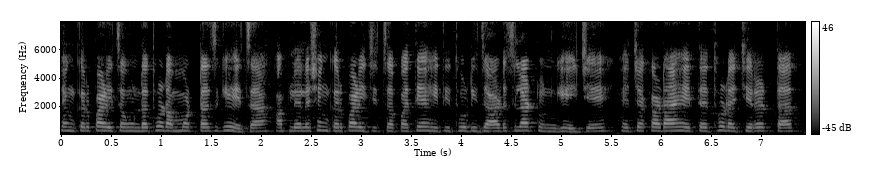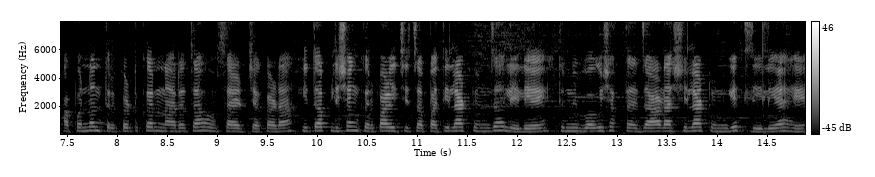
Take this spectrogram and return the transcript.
शंकरपाळीचा उंडा थोडा मोठाच घ्यायचा. आपल्याला शंकरपाळीची चपाती आहे ती थोडी जाडच लाटून घ्यायची. ह्याच्या कडा आहेत त्या थोड्या चिरडतात. आपण नंतर कट करणारच आहोत साईडच्या कडा. इथं आपली शंकरपाळीची चपाती लाटून झालेली आहे. तुम्ही बघू शकता जाड अशी लाटून घेतलेली आहे.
